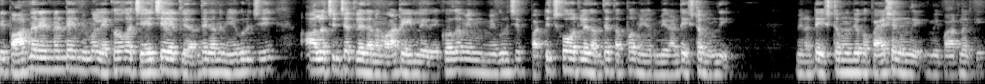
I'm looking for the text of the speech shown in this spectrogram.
మీ పార్ట్నర్ ఏంటంటే మిమ్మల్ని ఎక్కువగా చేయట్లేదు అంతేగాని మీ గురించి ఆలోచించట్లేదు అన్న మాట ఏం లేదు. ఎక్కువగా మేము మీ గురించి పట్టించుకోవట్లేదు. అంతే తప్ప మీరు మీరంటే ఇష్టం ఉంది. మీరంటే ఇష్టం ఉంది ఒక ప్యాషన్ ఉంది మీ పార్ట్నర్కి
